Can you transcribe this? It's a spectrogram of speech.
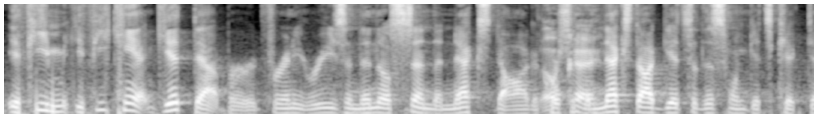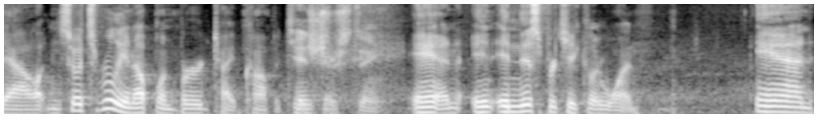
If he if he can't get that bird for any reason, then they'll send the next dog. Of course, if the next dog gets it, this one gets kicked out, and so it's really an upland bird type competition. Interesting. And in, in this particular one, and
